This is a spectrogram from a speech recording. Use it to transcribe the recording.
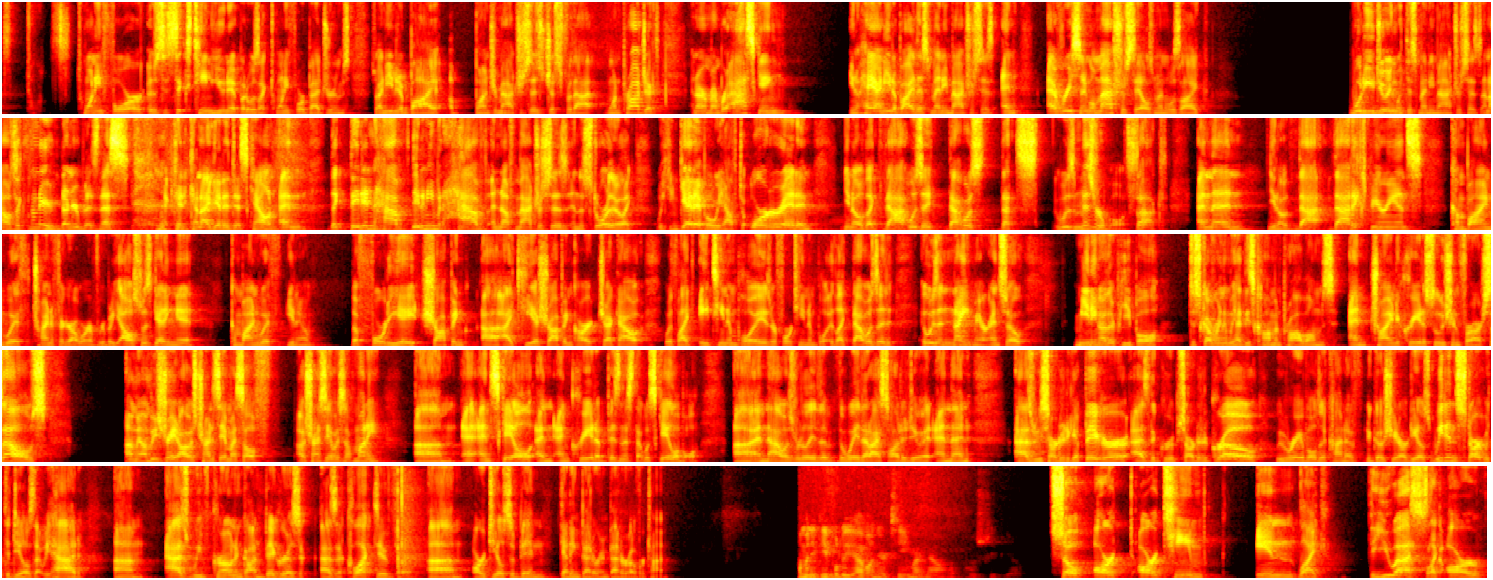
24 it was a 16 unit but it was like 24 bedrooms. So i needed to buy a bunch of mattresses just for that one project. And i remember asking you know hey i need to buy this many mattresses. And every single mattress salesman was like what are you doing with this many mattresses? And i was like none of your, none of your business. Can, can i get a discount? And like they didn't have they didn't even have enough mattresses in the store. They're like we can get it but we have to order it. And you know like that was a that was that's it was miserable. It sucked. And then you know that that experience combined with trying to figure out where everybody else was getting it, combined with, you know, the 48 shopping uh, IKEA shopping cart checkout with like 18 employees or 14 employees. Like that was a it was a nightmare. And so meeting other people, discovering that we had these common problems and trying to create a solution for ourselves. I mean, I'll be straight. I was trying to save myself, I was trying to save myself money. Um, and, and scale and, and create a business that was scalable. Uh, and that was really the, the way that I saw to do it. And then as we started to get bigger, as the group started to grow, we were able to kind of negotiate our deals. We didn't start with the deals that we had. Um, as we've grown and gotten bigger as a, as a collective, um, our deals have been getting better and better over time. How many people do you have on your team right now? at Host GPO? So our our team in like the US, like our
